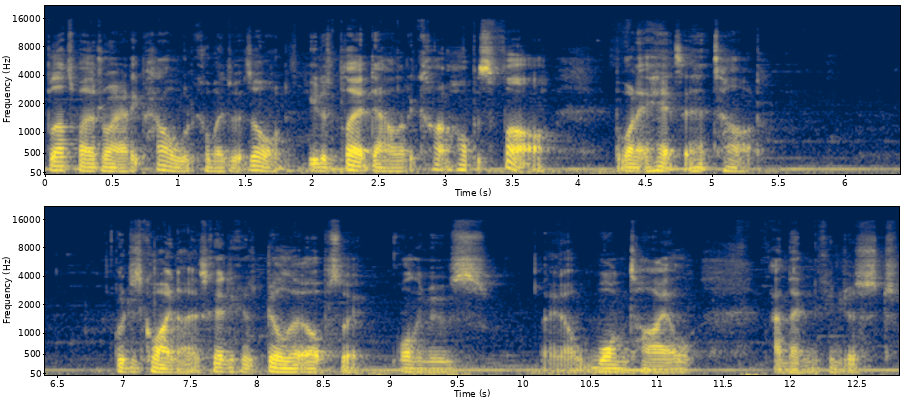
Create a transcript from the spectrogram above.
but that's why the Dryadic Power would come into its own. You just play it down and it can't hop as far, but when it hits, it hits hard. Which is quite nice, because you can just build it up so it only moves you know, one tile, and then you can just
